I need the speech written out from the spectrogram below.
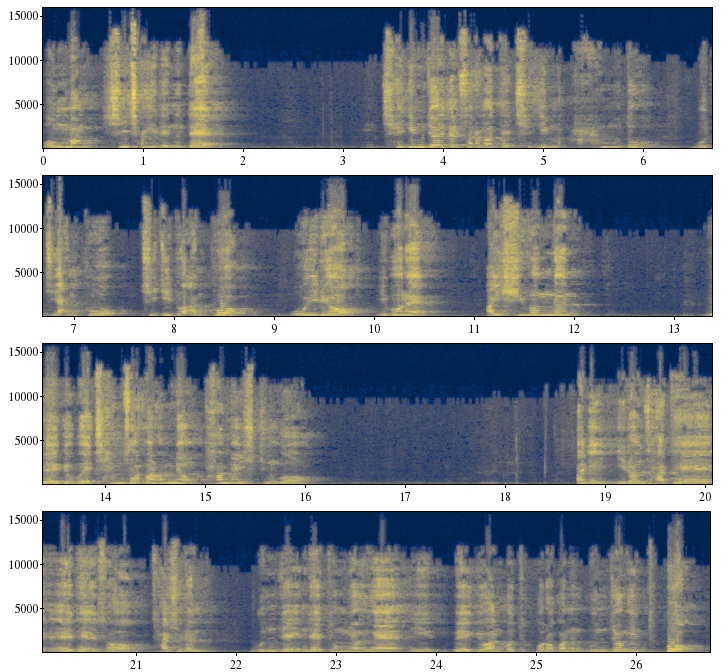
엉망진창이 됐는데 책임져야 될 사람한테 책임 아무도 묻지 않고 지지도 않고 오히려 이번에 아이 힘없는 외교부의 참사관 한 명 파면시키는 거. 아니 이런 사태에 대해서 사실은 문재인 대통령의 이 외교안보 특보라고 하는 문정인 특보,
